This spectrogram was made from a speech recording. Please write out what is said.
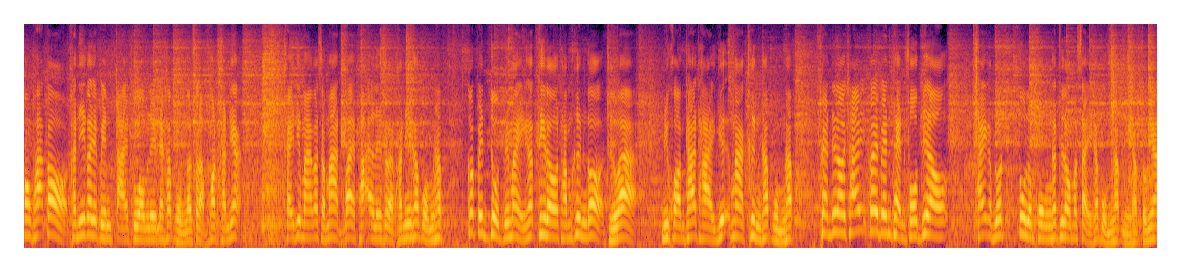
ห้องพระก็คันนี้ก็จะเป็นตายตัวเลยนะครับ ผมครับสำหรับฮอตคันนี้ใครที่มาก็สามารถไหว้พระเลยสำหรับคันนี้ครับผมครับ ก็เป็นจทย์ใหม่ๆครับที่เราทำขึ้นก็ถือว่ามีความท้าทายเยอะมากขึ้นครับผมครับ แผ่นที่เราใช้ก็จะเป็นแผ่นโฟมที่เราใช้กับรถตู้ลำโพงครับที่เรามาใส่ครับผมครับนี่ครับตรงเนี้ย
